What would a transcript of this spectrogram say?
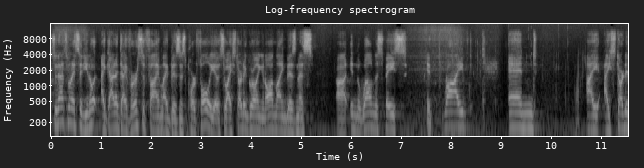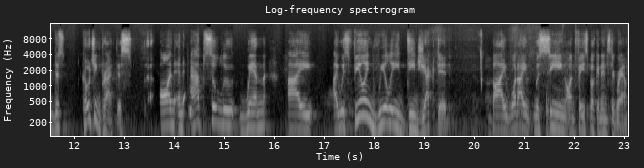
So that's when I said, you know what? I got to diversify my business portfolio. So I started growing an online business uh, in the wellness space. It thrived, and I I started this coaching practice on an absolute whim. I I was feeling really dejected by what I was seeing on Facebook and Instagram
